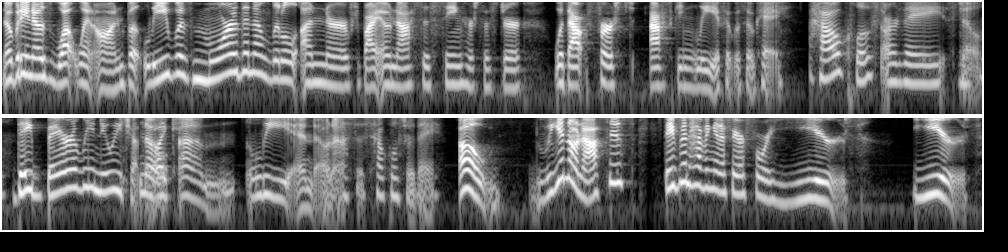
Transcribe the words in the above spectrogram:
Nobody knows what went on, but Lee was more than a little unnerved by Onassis seeing her sister without first asking Lee if it was okay. How close are they still? They barely knew each other. No, like, like um, Lee and Onassis. How close are they? oh, Lee and Onassis, they've been having an affair for years. Years.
